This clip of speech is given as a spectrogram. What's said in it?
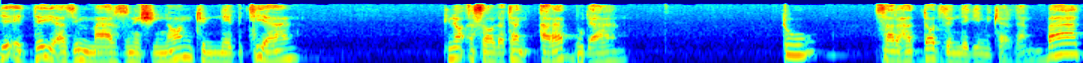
یه عده از این مرزنشینان که نبتی هن اینا اصالتا عرب بودن تو سرحدات زندگی می‌کردن. بعد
